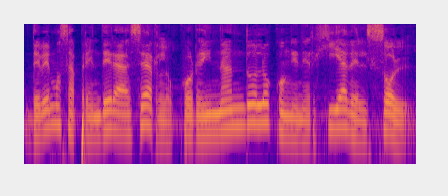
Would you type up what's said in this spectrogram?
debemos aprender a hacerlo, coordinándolo con energía del sol.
